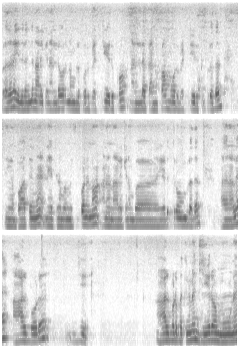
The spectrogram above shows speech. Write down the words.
பிரதர் இதுலேருந்து நாளைக்கு நல்ல ஒரு நம்மளுக்கு ஒரு வெற்றி இருக்கும். நல்ல கன்ஃபார்ம் ஒரு வெற்றி இருக்குது பிரதர் நீங்கள் பார்த்துங்க. நேற்று நம்ம மிஸ் பண்ணினோம். ஆனால் நாளைக்கு நம்ம எடுத்துருவோம் பிரதர் அதனால் all board G all board பார்த்தீங்கன்னா ஜீரோ மூணு.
